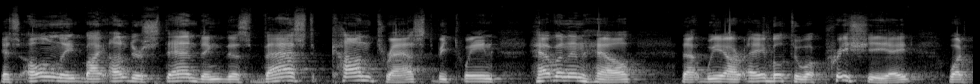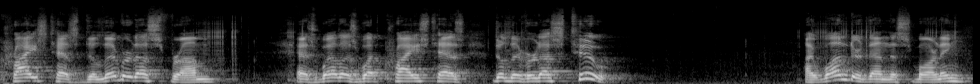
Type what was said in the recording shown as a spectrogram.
It's only by understanding this vast contrast between heaven and hell that we are able to appreciate what Christ has delivered us from as well as what Christ has delivered us to. I wonder then this morning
